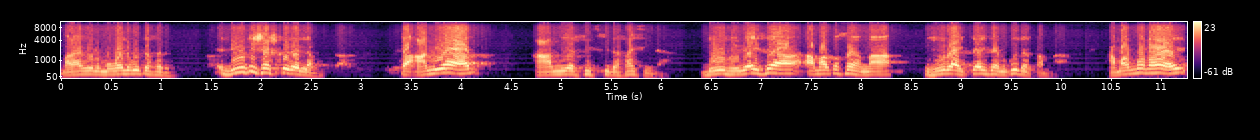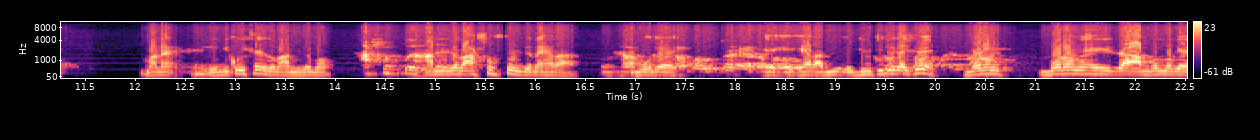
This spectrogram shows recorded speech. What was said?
মানে একজন মোবাইলে কইতাছে রে ডিউটি শেষ করে আইলাম। তা আমি আর আমি আর ফিক্সিটা খাইছি না। দূর হয়ে আইছে আ- আমার কাছে না জোরে আইতে আইছে আমি কইতাম না। আমার মনে হয় মানে ইনি কইছে যেন আমি যেন আমি যেন আশ্বস্ত হইতে না হেরা। বোধ হয় হেরা ডিউটি করে আইছে বরং বরং এই যে আমগর লগে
